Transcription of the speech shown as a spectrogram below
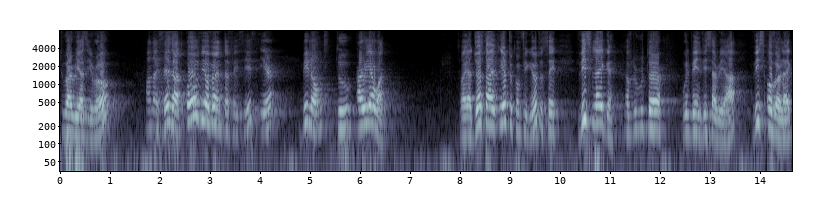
to area 0 and I say that all the other interfaces here belongs to area 1. So I just have here to configure to say this leg of the router will be in this area, this other leg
